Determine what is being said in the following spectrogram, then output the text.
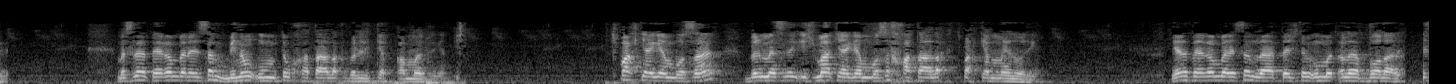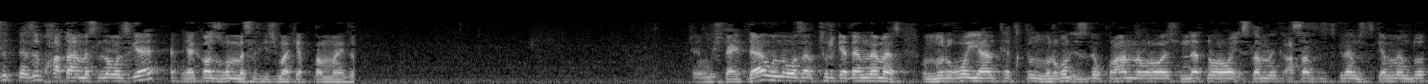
Masalan payg'ambar alayhissalom mening ummatim xatolik birlikka qolmaydi degan. Ittifoq kelgan bo'lsa bir masala ijmo kelgan bo'lsa xatolik ittifoq kelmaydi degan. Yana payg'ambar alayhissalom ummat ala bolar ezib tazib xato masalani o'ziga yoki ozg'un masalaga ijmo kelib qolmaydi mushtahidda uni o'zi turk odamlar emas nurg'un yani tadqiq nurg'un izni qur'onni rivoyat sunnatni rivoyat islomni asosi zitkanman bu.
